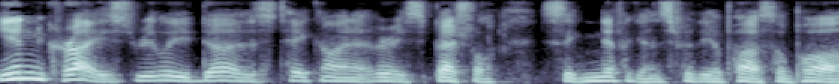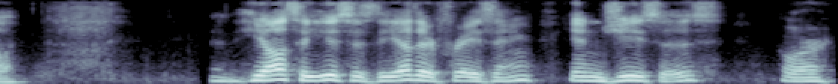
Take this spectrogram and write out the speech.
in Christ really does take on a very special significance for the Apostle Paul. And he also uses the other phrasing in Jesus or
